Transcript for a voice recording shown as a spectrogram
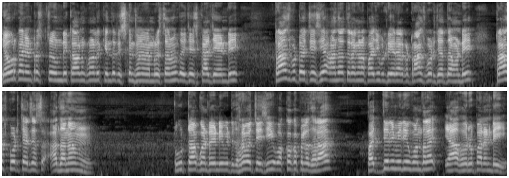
ఎవరికైనా ఇంట్రెస్ట్ ఉండి కావాలనుకున్న కింద డిస్క్రిప్షన్ నెంబర్ ఇస్తాను. దయచేసి కాల్ చేయండి. ట్రాన్స్పోర్ట్ వచ్చేసి ఆంధ్ర తెలంగాణ పాజిబిలిటీ ఏరియాలకు ట్రాన్స్పోర్ట్ చేద్దామండి. ట్రాన్స్పోర్ట్ ఛార్జెస్ అదనం. టూ టాప్ కంటే వీటి ధర వచ్చేసి ఒక్కొక్క పిల్ల ధర పద్దెనిమిది వందల యాభై రూపాయలండి.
